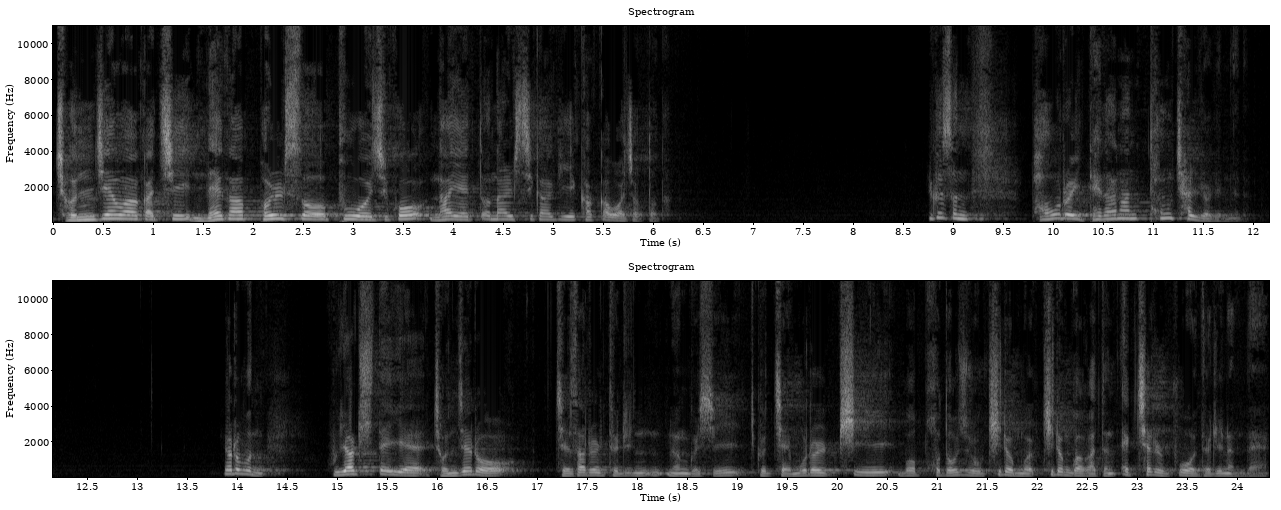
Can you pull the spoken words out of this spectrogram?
전제와 같이 내가 벌써 부어지고 나의 떠날 시각이 가까워졌도다. 이것은 바울의 대단한 통찰력입니다. 여러분, 구약시대의 전제로 제사를 드리는 것이 그 제물을 피, 뭐 포도주, 기름, 기름과 같은 액체를 부어 드리는데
